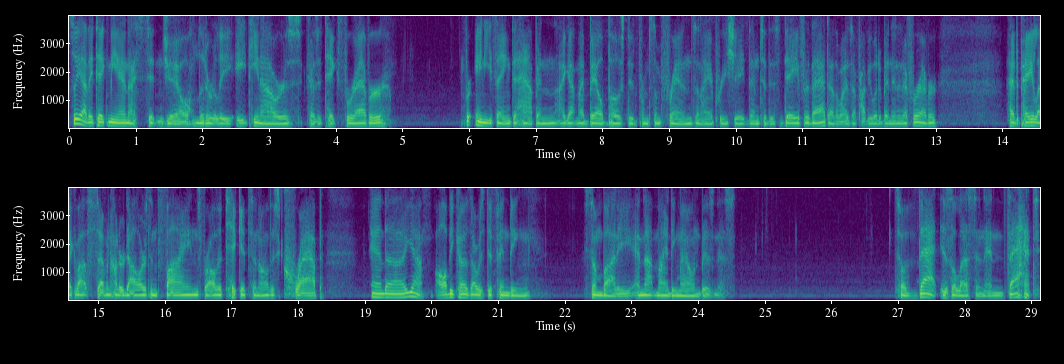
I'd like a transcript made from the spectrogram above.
So, yeah, they take me in. I sit in jail literally 18 hours because it takes forever for anything to happen. I got my bail posted from some friends, and I appreciate them to this day for that. Otherwise, I probably would have been in there forever. Had to pay like about $700 in fines for all the tickets and all this crap. And uh, yeah, all because I was defending somebody and not minding my own business. So that is a lesson, and that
